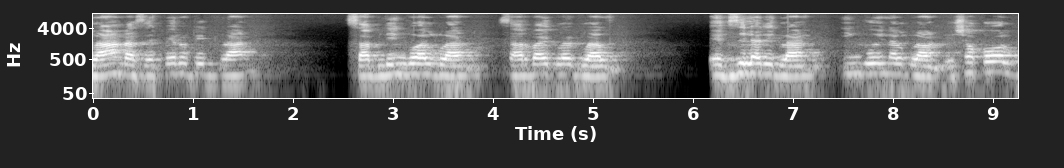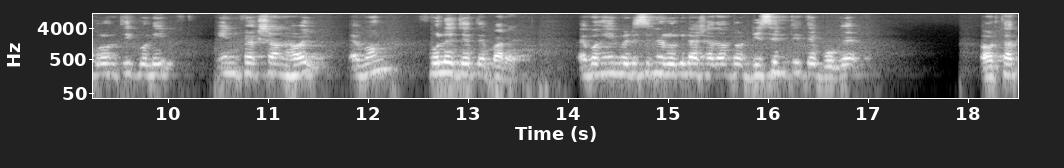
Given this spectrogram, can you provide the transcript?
গ্ল্যান্ড আছে parotid gland sublingual gland cervicular gland axillary gland inguinal gland এই সকল গ্রন্থিগুলি ইনফেকশন হয় এবং ফুলে যেতে পারে। এবং এই মেডিসিনের রোগীরা সাধারণত ডিসেন্ট্রিতে ভোগে, অর্থাৎ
